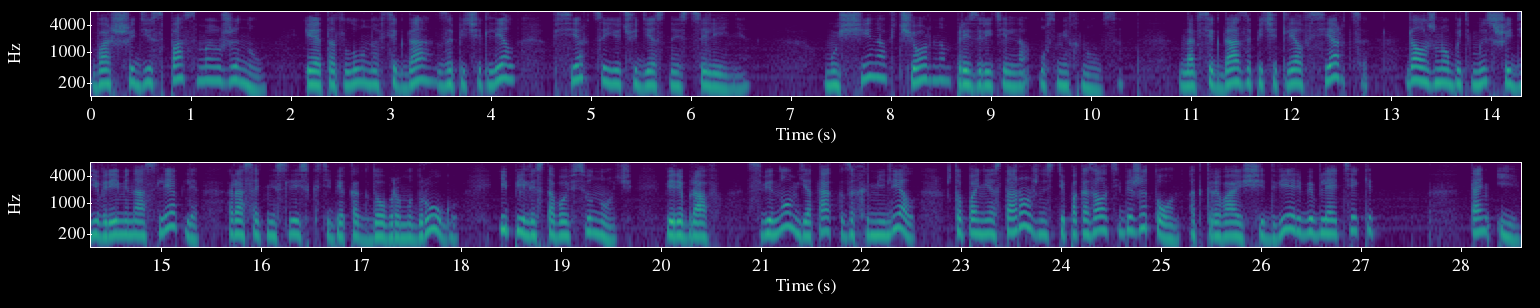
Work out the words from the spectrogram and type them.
«Ваш Шиди спас мою жену, и этот Лу навсегда запечатлел в сердце ее чудесное исцеление». Мужчина в черном презрительно усмехнулся навсегда запечатлел в сердце. Должно быть, мы с Шиди временно ослепли, раз отнеслись к тебе как к доброму другу и пили с тобой всю ночь. Перебрав с вином, я так захмелел, что по неосторожности показал тебе жетон, открывающий дверь библиотеки Тань-И.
